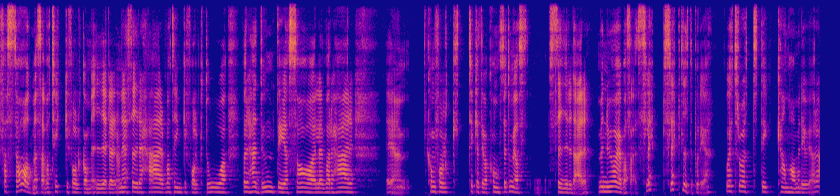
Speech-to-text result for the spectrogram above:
fasad med så här, vad tycker folk om mig? Eller när jag säger det här, vad tänker folk då? Var det här dumt det jag sa? Eller var det här... Eh, kommer folk tycka att det var konstigt om jag säger det där? Men nu har jag bara så här, släpp, släppt lite på det. Och jag tror att det kan ha med det att göra.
